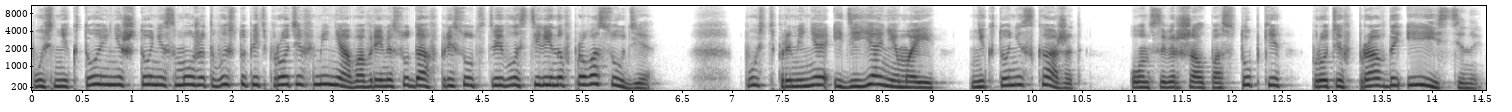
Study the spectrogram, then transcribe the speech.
пусть никто и ничто не сможет выступить против меня во время суда в присутствии властелинов правосудия. Пусть про меня и деяния мои никто не скажет, он совершал поступки, против правды и истины.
